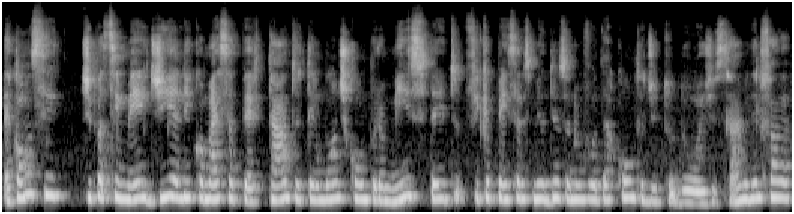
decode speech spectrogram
é como se, tipo assim, meio-dia ali começa a apertar, tu tem um monte de compromisso, daí tu fica pensando assim, meu Deus, eu não vou dar conta de tudo hoje, sabe? Daí ele fala,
